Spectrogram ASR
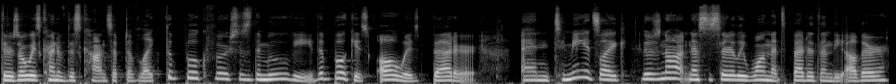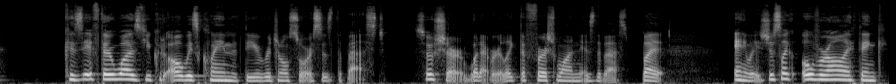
there's always kind of this concept of like the book versus the movie. The book is always better. And to me, it's like there's not necessarily one that's better than the other. Because if there was, you could always claim that the original source is the best. So, sure, whatever. Like the first one is the best. But, anyways, just like overall, I think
